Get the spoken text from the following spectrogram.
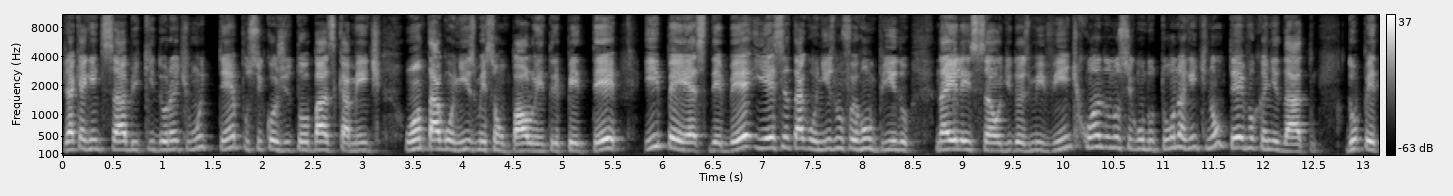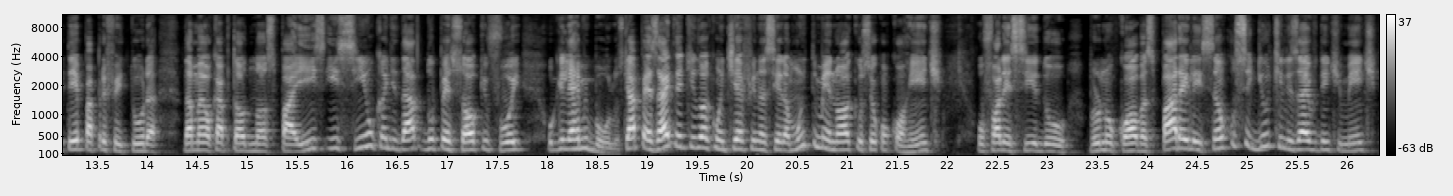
já que a gente sabe que durante muito tempo se cogitou basicamente o um antagonismo em São Paulo entre PT e PSDB, e esse antagonismo foi rompido na eleição de 2020, quando no segundo turno a gente não teve um candidato do PT para a prefeitura da maior capital do nosso país, e sim um candidato do PSOL que foi o Guilherme Boulos, que apesar de ter tido uma quantia financeira muito menor que o seu concorrente, o falecido Bruno Covas para a eleição, conseguiu utilizar, evidentemente,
